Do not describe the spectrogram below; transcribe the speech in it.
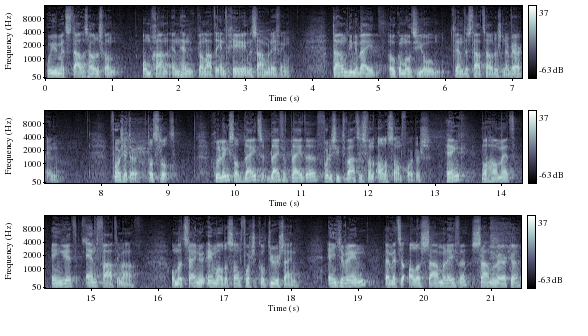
Hoe je met statushouders kan omgaan en hen kan laten integreren in de samenleving. Daarom dienen wij ook een motie omtrent de staatshouders naar werk in. Voorzitter, tot slot. GroenLinks zal blijven pleiten voor de situaties van alle Zandvoorters. Henk, Mohammed, Ingrid en Fatima. Omdat zij nu eenmaal de Zandvoortse cultuur zijn. Eentje waarin wij met z'n allen samenleven, samenwerken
